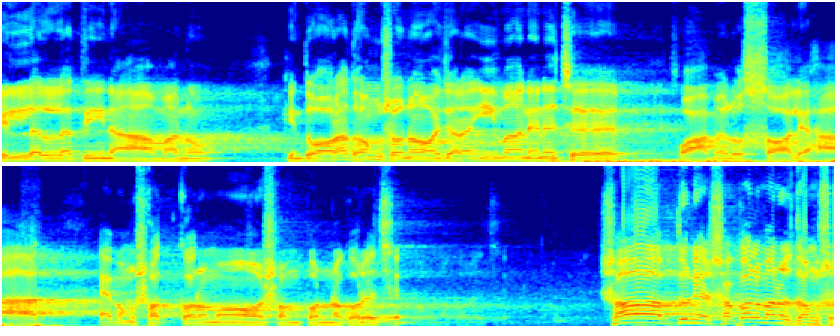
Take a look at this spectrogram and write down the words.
ইল্লাল্লাযীনা আমানু। কিন্তু ওরা ধ্বংস নয়, যারা ঈমান এনেছে। ও আমিলুস সালেহাত, এবং সৎকর্ম সম্পন্ন করেছে। সব দুনিয়ার সকল মানুষ ধ্বংস।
